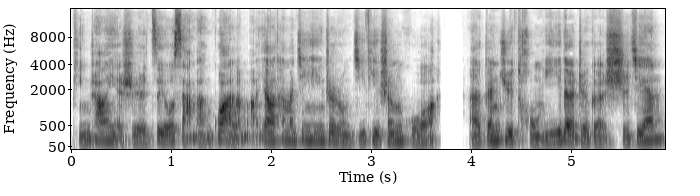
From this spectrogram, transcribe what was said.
平常也是自由散漫惯了嘛，要他们进行这种集体生活。呃，根据统一的这个时间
